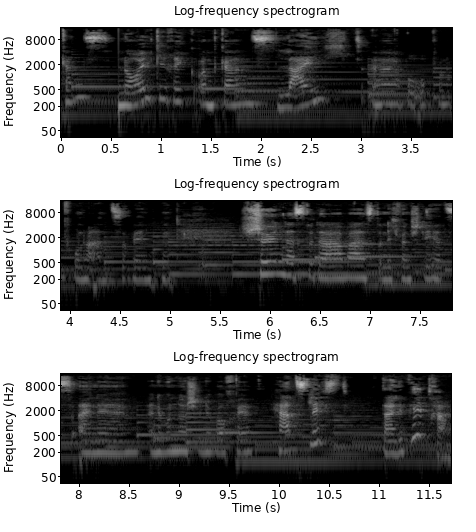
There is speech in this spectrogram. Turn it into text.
ganz neugierig und ganz leicht äh, Ho'oponopono anzuwenden. Schön, dass du da warst und ich wünsche dir jetzt eine, eine wunderschöne Woche. Herzlichst, deine Petra.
